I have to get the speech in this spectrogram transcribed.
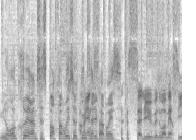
Une recrue RMC Sport, Fabrice Hawkins. Salut Fabrice. Salut Benoît, merci.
